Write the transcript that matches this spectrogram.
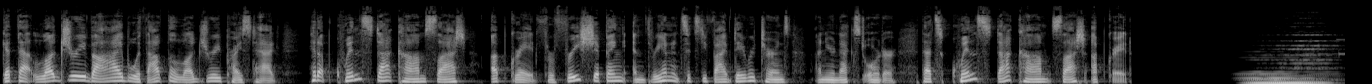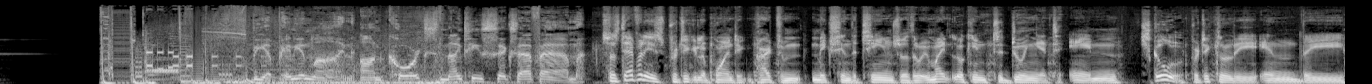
Get that luxury vibe without the luxury price tag. Hit up quince.com slash upgrade for free shipping and 365 day returns on your next order. That's quince.com slash upgrade. The Opinion Line on Corks 96 FM. So Stephanie's particular point, apart from mixing the teams, was that we might look into doing it in school, particularly in the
